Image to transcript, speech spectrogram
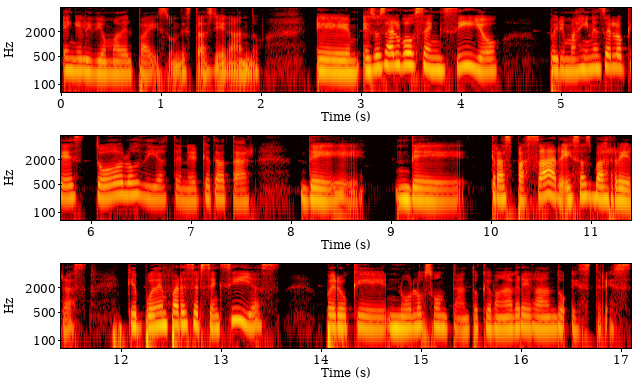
en el idioma del país donde estás llegando. Eh, eso es algo sencillo, pero imagínense lo que es todos los días tener que tratar de, de traspasar esas barreras que pueden parecer sencillas, pero que no lo son tanto, que van agregando estrés.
